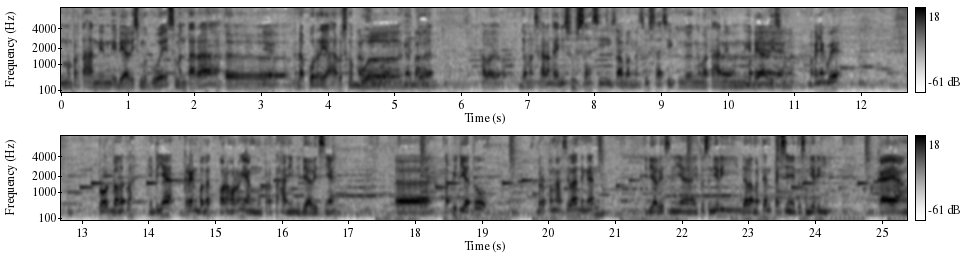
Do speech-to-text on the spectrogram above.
mempertahanin idealisme gue sementara eh, Iya. ke dapur ya harus ngebul Harus ngebul, gitu banget. kan. Kalau zaman sekarang kayaknya susah sih Susah Kayak banget. susah sih gue ngepertahanin Eh, makanya- idealisme. ya, makanya gue proud banget lah. Intinya keren banget orang-orang yang mempertahanin idealisnya Eh, tapi dia tuh berpenghasilan dengan idealisnya itu sendiri dalam artian passionnya itu sendiri kayak yang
